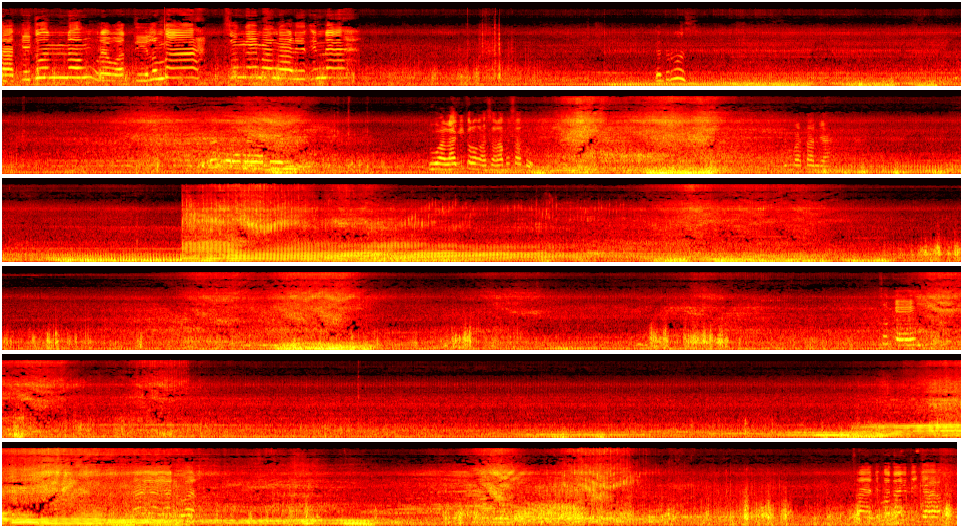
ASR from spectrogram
Mendaki gunung, lewati lembah, sungai mengalir indah. Ya terus. Kita kurang lewatin dua lagi kalau nggak salah apa satu jembatannya It's okay. Ya, ya, ya, duluan. Nah, jembatan yang ketiga.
